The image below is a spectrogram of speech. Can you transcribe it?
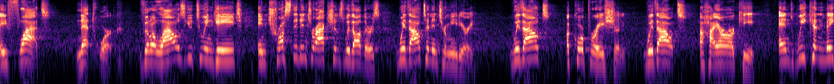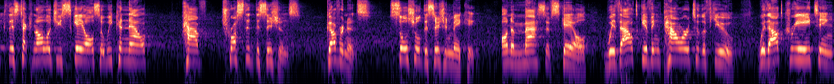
a flat network that allows you to engage in trusted interactions with others without an intermediary, without a corporation, without a hierarchy. And we can make this technology scale so we can now have trusted decisions, governance, social decision making on a massive scale without giving power to the few, without creating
